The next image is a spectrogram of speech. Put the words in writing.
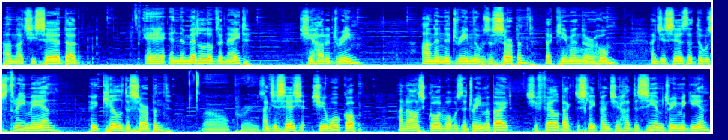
and that she said that uh, in the middle of the night, she had a dream, and in the dream there was a serpent that came into her home, and she says that there was three men who killed the serpent, Oh, praise. and she says she woke up and asked God what was the dream about. She fell back to sleep and she had the same dream again,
